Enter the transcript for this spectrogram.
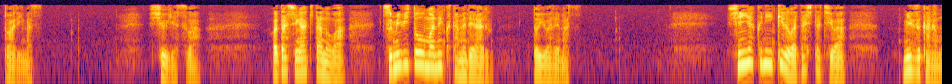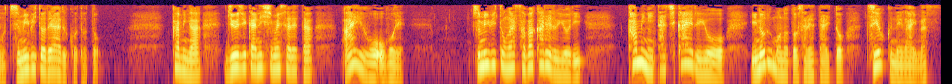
とあります。主イエスは、私が来たのは罪人を招くためである、と言われます。新約に生きる私たちは、自らも罪人であることと、神が十字架に示された愛を覚え、罪人が裁かれるより、神に立ち返るよう祈るものとされたいと強く願います。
